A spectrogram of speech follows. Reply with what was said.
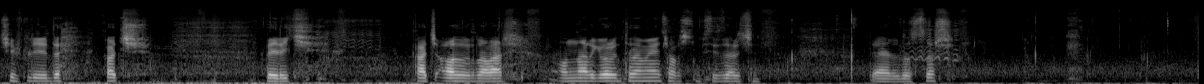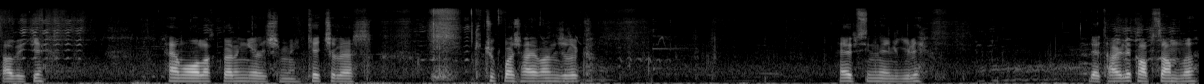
çiftliği de kaç belik, kaç ahırdalar onları görüntülemeye çalıştım sizler için değerli dostlar. Tabii ki hem oğlakların gelişimi, keçiler, küçükbaş hayvancılık hepsininle ilgili detaylı kapsamlı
